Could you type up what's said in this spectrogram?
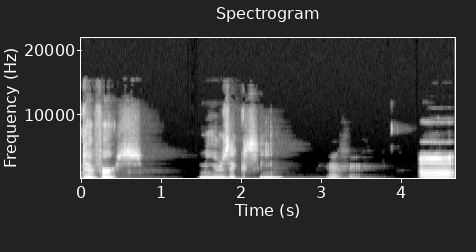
Diverse music scene. Uh,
